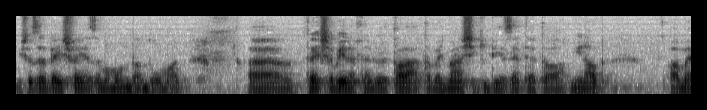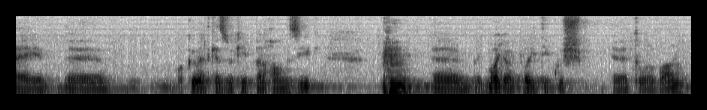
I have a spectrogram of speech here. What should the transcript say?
és ezzel be is fejezem a mondandómat, teljesen véletlenül találtam egy másik idézetet a minap, amely a következőképpen hangzik, egy magyar politikustól van.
